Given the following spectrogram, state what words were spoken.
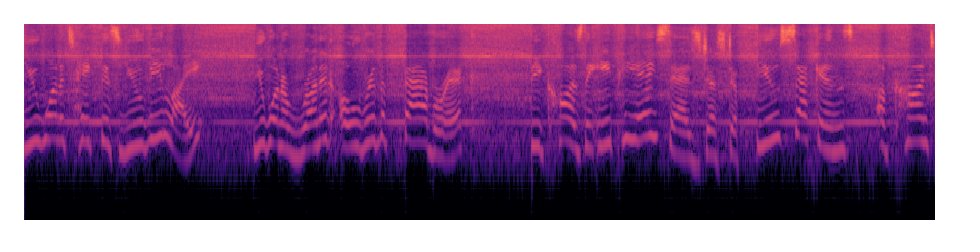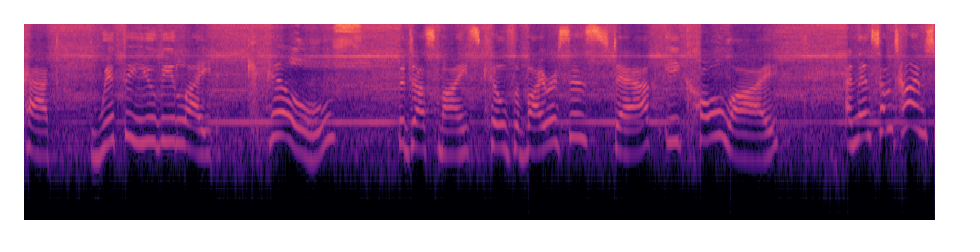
you wanna take this UV light, you wanna run it over the fabric, because the EPA says just a few seconds of contact with the UV light kills the dust mites, kills the viruses, staph, E. coli, and then sometimes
